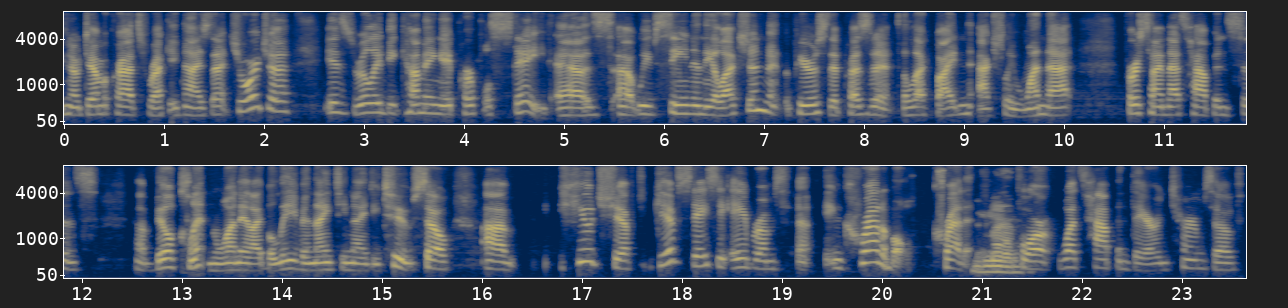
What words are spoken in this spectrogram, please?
you know, Democrats recognize that Georgia is really becoming a purple state. As uh, we've seen in the election, it appears that President elect Biden actually won that. First time that's happened since uh, Bill Clinton won it, I believe, in 1992. So, um, huge shift. Give Stacey Abrams uh, incredible credit Amen. for what's happened there in terms of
